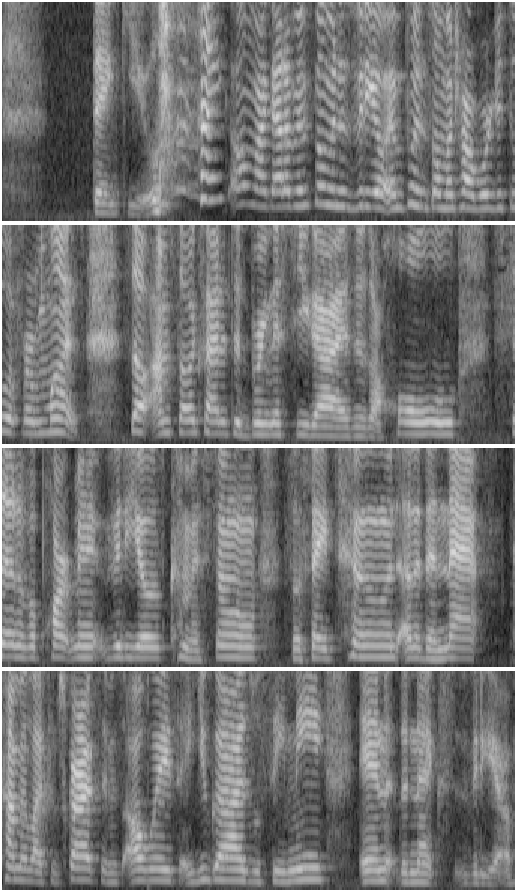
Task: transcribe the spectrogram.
thank you. Like oh my god i've been filming this video and putting so much hard work into it for months. So i'm so excited to bring this to you guys. There's a whole set of apartment videos coming soon. So stay tuned. Other than that comment like subscribe same as always. And you guys will see me in the next video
